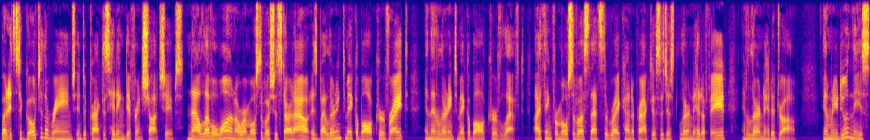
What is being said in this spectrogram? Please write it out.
but it's to go to the range and to practice hitting different shot shapes. Now, level one, or where most of us should start out, is by learning to make a ball curve right and then learning to make a ball curve left. I think for most of us, that's the right kind of practice is just learn to hit a fade and learn to hit a draw. And when you're doing these,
